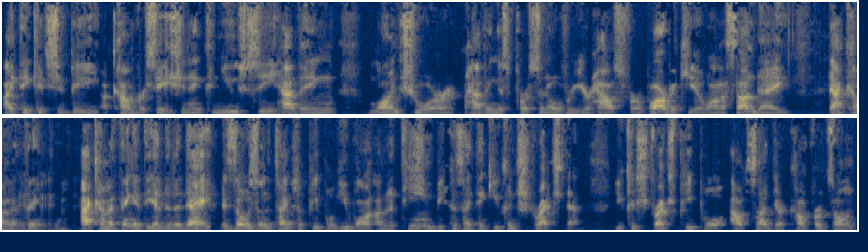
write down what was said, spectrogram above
I think it should be a conversation. And can you see having lunch or having this person over your house for a barbecue on a Sunday? That kind of thing. that kind of thing at the end of the day is those are the types of people you want on the team because I think you can stretch them. You can stretch people outside their comfort zone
